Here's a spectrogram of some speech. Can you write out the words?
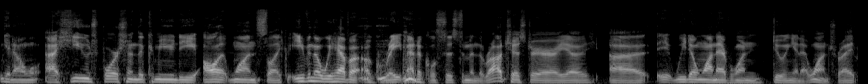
you know a huge portion of the community all at once. Like even though we have a, a great medical system in the rochester area uh, it, we don't want everyone doing it at once right?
